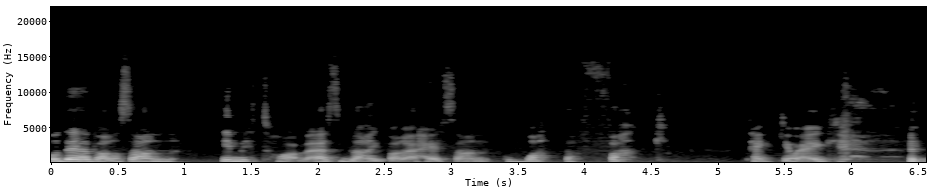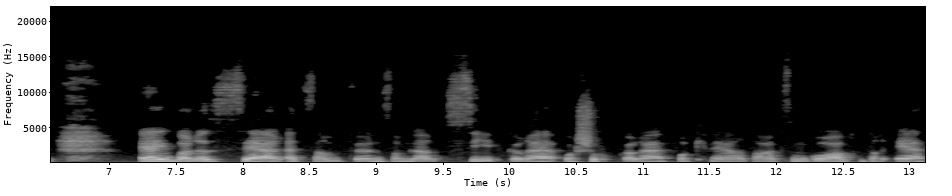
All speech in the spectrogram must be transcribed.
Og det er bare sånn I mitt hode så blir jeg bare helt sånn What the fuck? tenker jo jeg. jeg bare ser et samfunn som blir sykere og tjukkere for hver dag som går. Det er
